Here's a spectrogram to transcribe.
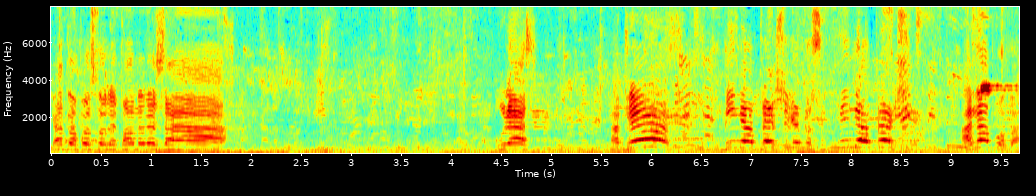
Κάτω Απόστολε, πάμε μέσα. Μπούρας. Αντρέας, μείνε απ' έξω για το σουτ, μείνε απ' έξω. Ανάποδα.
